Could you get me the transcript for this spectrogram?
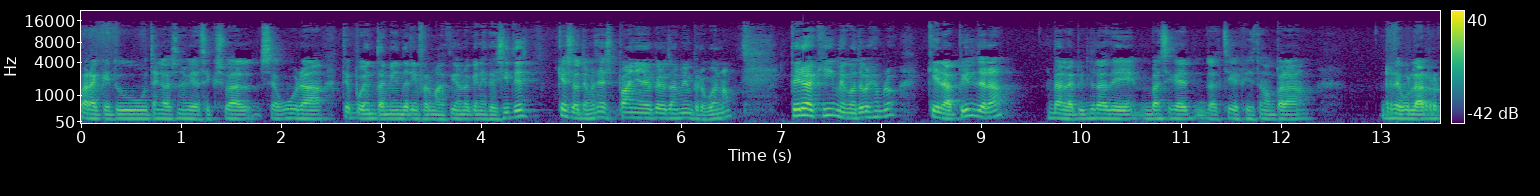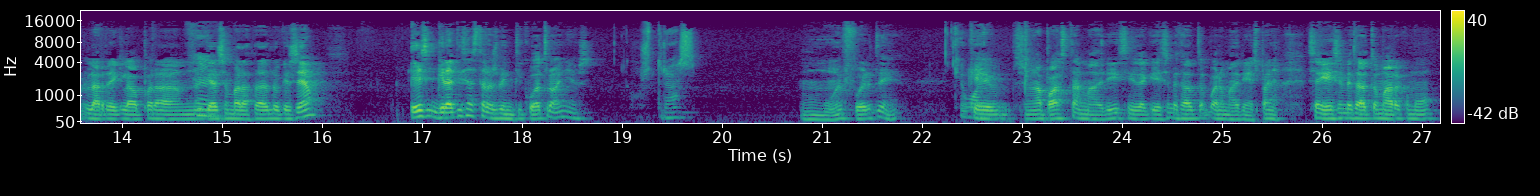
para que tú tengas una vida sexual segura, te pueden también dar información, lo que necesites, que eso lo tenemos en España yo creo también, pero bueno. Pero aquí me contó, por ejemplo, que la píldora, la píldora de básica de las chicas que se toman para regular la regla o para no Hmm. quedarse embarazadas, lo que sea, es gratis hasta los 24 años. Ostras. Muy fuerte. Qué guay. Que es una pasta en Madrid, si la quieres empezar a tomar, bueno, Madrid en España, si la quieres empezar a tomar como,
